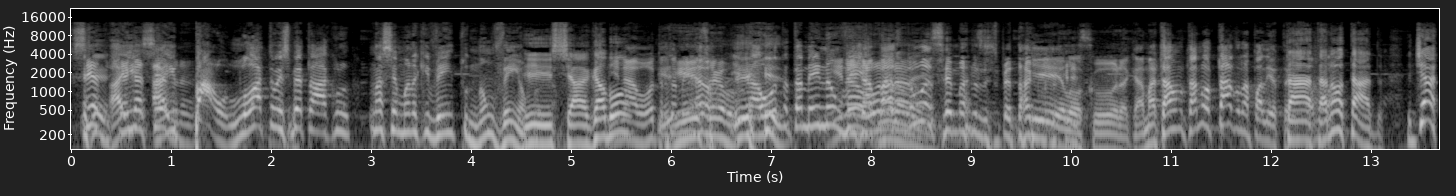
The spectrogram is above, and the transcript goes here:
Cedo, Aí, chega cedo, aí né? pau, lota o espetáculo. Na semana que vem, tu não vem. ao E se E acabou. na outra também Isso, não. acabou. E na outra também não E na Já faz duas semanas o espetáculo. Que loucura, cara. Mas tá, tá anotado na paleta. Tá, Vamos tá lá. anotado. Dia,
